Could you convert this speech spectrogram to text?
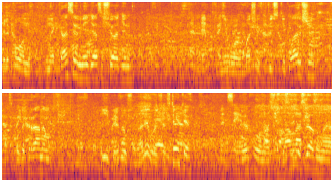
телефон NEC Casio, Medias еще один. У него большие физические клавиши под экраном. И еще на левую часть стенки. Наверху у нас видео связанное.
